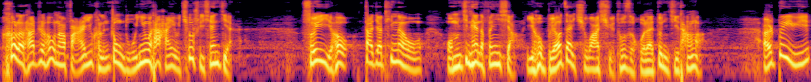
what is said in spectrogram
喝了它之后呢，反而有可能中毒，因为它含有秋水仙碱。所以以后大家听了我我们今天的分享，以后不要再去挖雪兔子回来炖鸡汤了。而对于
